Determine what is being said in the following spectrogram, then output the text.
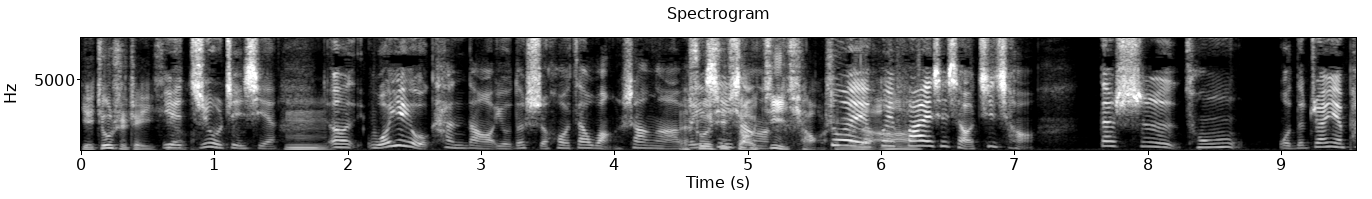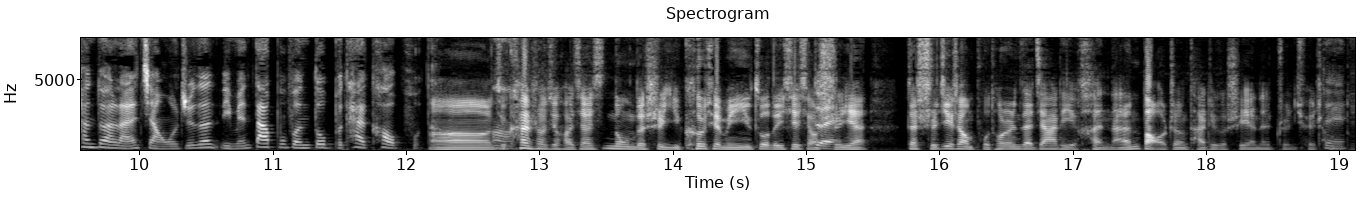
也就是这一些。也只有这些。嗯，呃，我也有看到，有的时候在网上啊、微说一些信上啊，小技巧对，会发一些小技巧，但是从我的专业判断来讲，我觉得里面大部分都不太靠谱的。啊，就嗯看上去好像弄的是以科学名义做的一些小实验，但实际上普通人在家里很难保证他这个实验的准确程对度。，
